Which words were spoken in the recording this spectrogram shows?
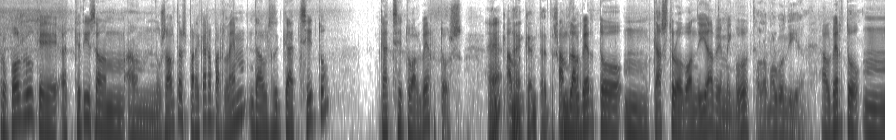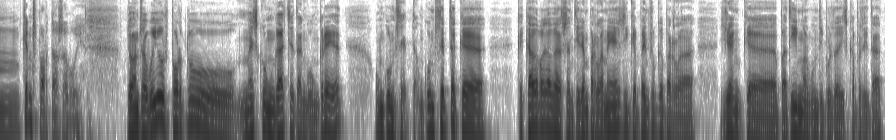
proposo que et quedis amb, amb nosaltres perquè ara parlem dels Gatcheto, Gatcheto Albertos. Eh? En- encantat d'escoltar. Amb l'Alberto mm, Castro, bon dia, benvingut. Hola, molt bon dia. Alberto, mm, què ens portes avui? Doncs avui us porto, més que un gadget en concret, un concepte. Un concepte que, que cada vegada sentirem parlar més i que penso que per la gent que patim algun tipus de discapacitat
